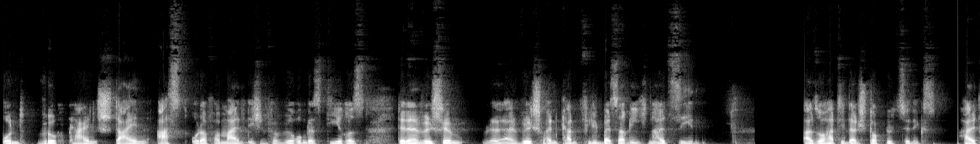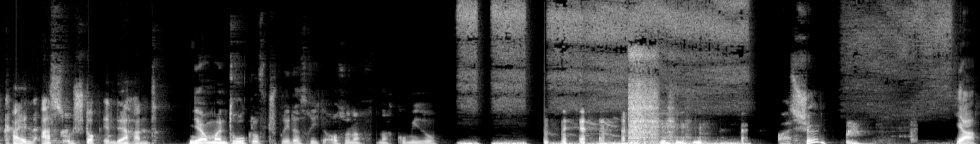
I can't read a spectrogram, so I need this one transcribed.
und wirft keinen Stein, Ast oder vermeintlichen Verwirrung des Tieres, denn ein Wildschwein, denn ein Wildschwein kann viel besser riechen als sehen. Also hat dir dein Stock nützt dir nichts. Halt keinen Ast und Stock in der Hand. Ja, und mein Druckluftspray, das riecht auch so nach, nach Gummi so. oh, ist schön. Ja.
